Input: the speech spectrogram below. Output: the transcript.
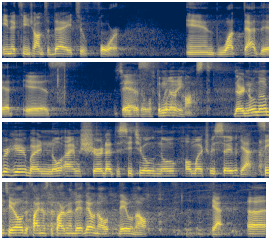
indexing jobs a day to four. And what that did is Save this a lot of without money. cost. There's no number here, but I know I'm sure that the CTO know how much we save. Yeah, CTO, the finance department, they, they'll know, they will know. Yeah, uh,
